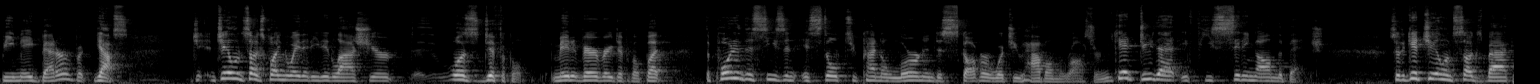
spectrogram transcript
be made better, but yes, J- Jalen Suggs playing the way that he did last year was difficult. Made it very, very difficult. But the point of this season is still to kind of learn and discover what you have on the roster. And you can't do that if he's sitting on the bench. So to get Jalen Suggs back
